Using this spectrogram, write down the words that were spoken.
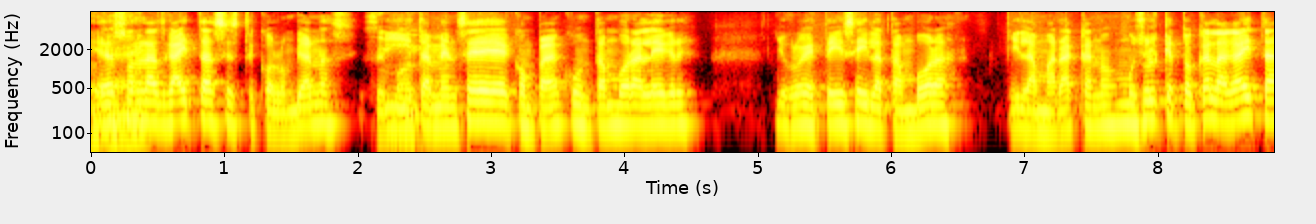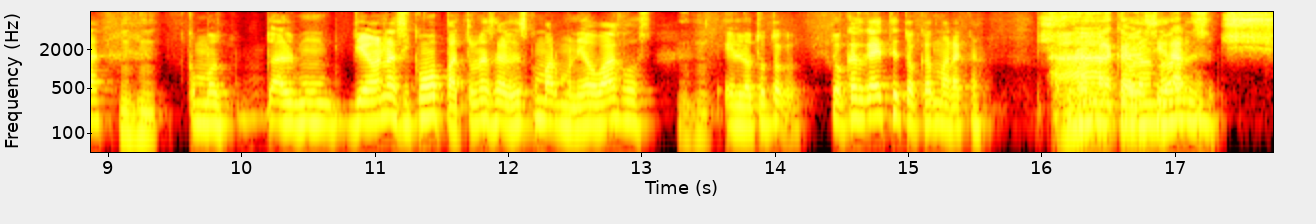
Esas son las gaitas este, colombianas. Simón. Y también se comparan con un tambor alegre. Yo creo que te dice y la tambora y la maraca, ¿no? Mucho el que toca la gaita, como al- llevan así como patrones, a veces como armonía o bajos. El otro to- tocas gaita y tocas maraca. Ah, maraca cabrón, sh.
